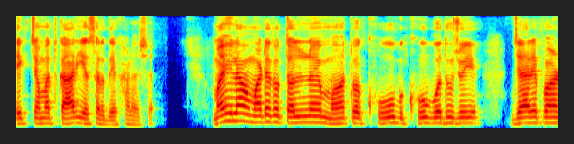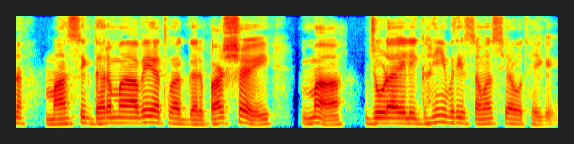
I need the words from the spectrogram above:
એક ચમત્કારી અસર દેખાડે છે. મહિલાઓ માટે તો તલનું મહત્વ ખૂબ ખૂબ વધુ જોઈએ. જ્યારે પણ માનસિક ધર્મ આવે અથવા ગર્ભાશયમાં જોડાયેલી ઘણી બધી સમસ્યાઓ થઈ ગઈ.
